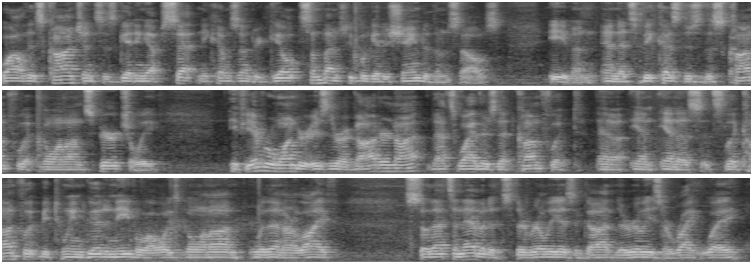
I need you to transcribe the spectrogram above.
while his conscience is getting upset and he comes under guilt sometimes people get ashamed of themselves even. And it's because there's this conflict going on spiritually. If you ever wonder is there a god or not? That's why there's that conflict uh, in, in us. It's the conflict between good and evil always going on within our life. So that's an evidence there really is a god there really is a right way.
